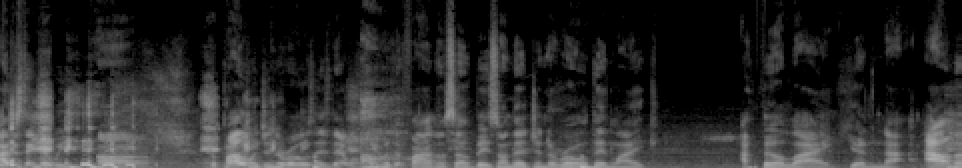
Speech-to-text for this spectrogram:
I just think that we, uh, the problem with gender roles is that when Oh. people define themselves based on their gender role, then like, I feel like you're not. I don't know.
